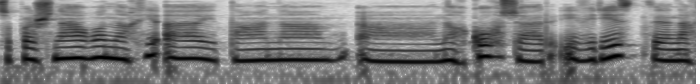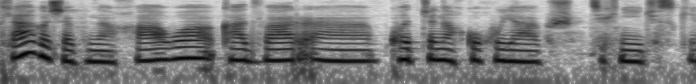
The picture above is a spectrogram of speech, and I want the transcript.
щӀыпӀэ шынагъуэ нэхъ иӀэ, итӀанэ нэхъ гугъущ ар. Эверест нэхъ лъагэщ абы нэхъ, ауэ К2р куэдкӀэ нэхъ гугъуу ябж технически.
